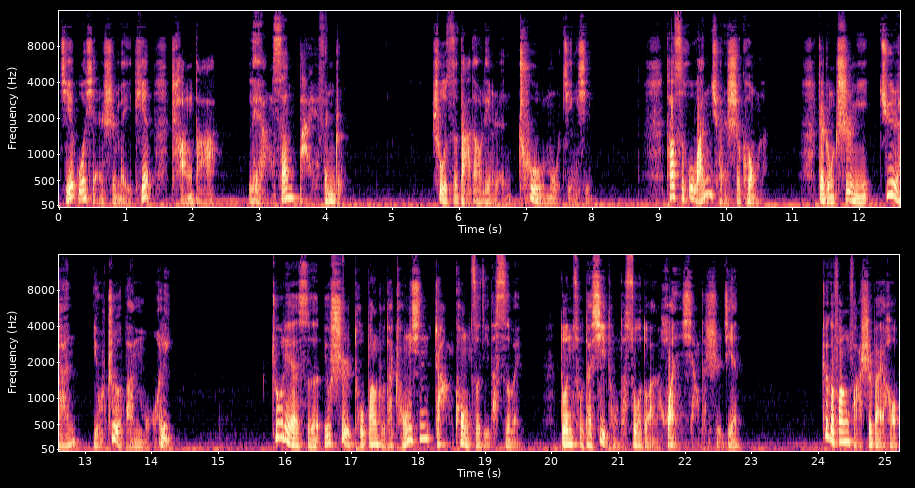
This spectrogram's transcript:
结果显示，每天长达两三百分钟，数字大到令人触目惊心。他似乎完全失控了，这种痴迷居然有这般魔力。朱利叶斯又试图帮助他重新掌控自己的思维，敦促他系统的缩短幻想的时间。这个方法失败后，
